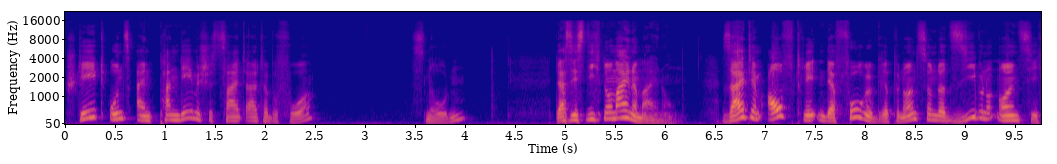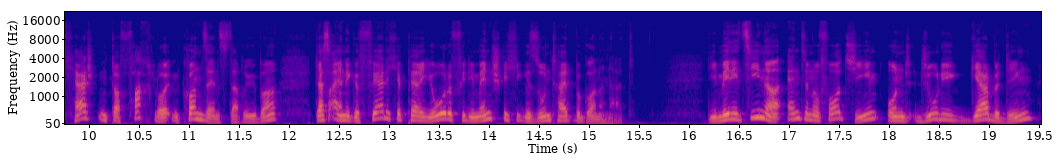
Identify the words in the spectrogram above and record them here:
Steht uns ein pandemisches Zeitalter bevor? Snowden? Das ist nicht nur meine Meinung. Seit dem Auftreten der Vogelgrippe 1997 herrscht unter Fachleuten Konsens darüber, dass eine gefährliche Periode für die menschliche Gesundheit begonnen hat. Die Mediziner Antonio Fauci und Julie Gerberding,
